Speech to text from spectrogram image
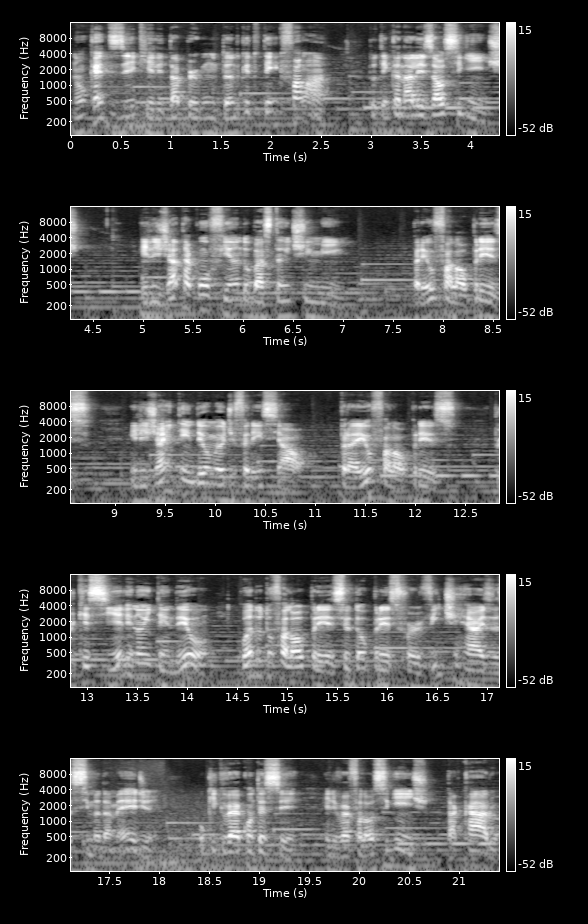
não quer dizer que ele está perguntando que tu tem que falar. Tu tem que analisar o seguinte: ele já está confiando bastante em mim para eu falar o preço? Ele já entendeu o meu diferencial para eu falar o preço? Porque se ele não entendeu, quando tu falar o preço e o teu preço for 20 reais acima da média, o que, que vai acontecer? Ele vai falar o seguinte: tá caro.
